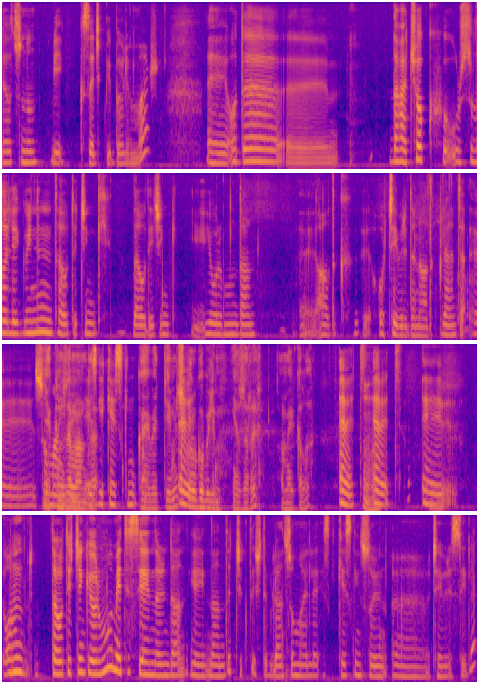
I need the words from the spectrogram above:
Lao Tzu'nun bir kısacık bir bölüm var. E, o da e, daha çok Ursula Le Guin'in Tao Te Ching, Tao Te Ching yorumundan e, aldık. E, o çeviriden aldık. Bülent e, Somay ve Ezgi Keskin. Kaybettiğimiz Evet. kurgu bilim yazarı Amerikalı. Evet, Hı hı. evet. E, onun Tao Te Ching yorumu Metis yayınlarından yayınlandı. Çıktı işte Bülent Somay ile Ezgi Keskinsoy'un e, çevirisiyle.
